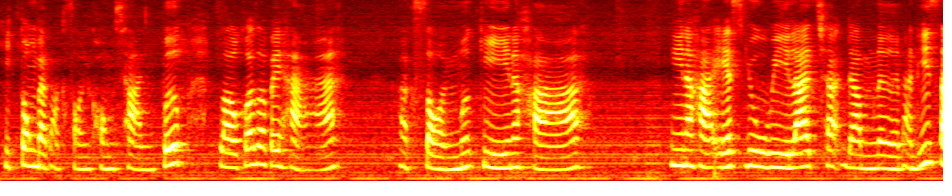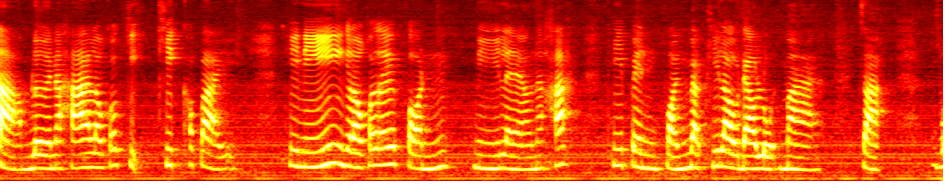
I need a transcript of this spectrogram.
คลิกตรงแบบอักษรของฉันปุ๊บเราก็จะไปหาอักษรเมื่อกี้นะคะ นี่นะคะ SUV ราชดำเนินอันที่ 3 เลยนะคะ เราก็คลิกคลิกเข้าไป ทีนี้เราก็ได้ฟอนต์นี้แล้วนะคะ ที่เป็นฟอนต์แบบที่เราดาวน์โหลดมาจาก w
